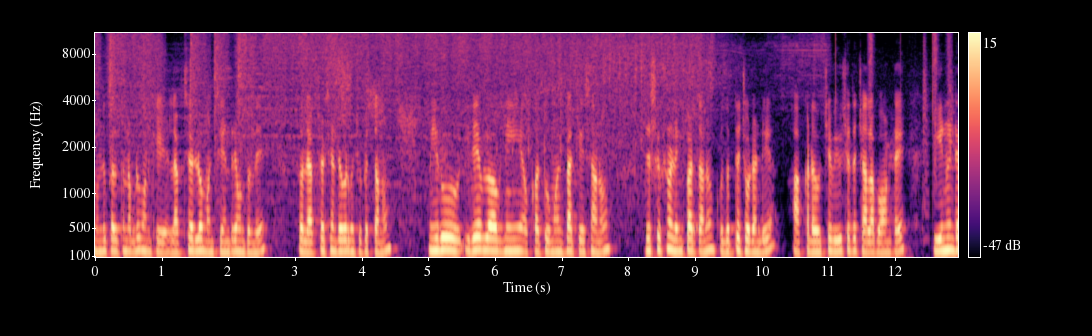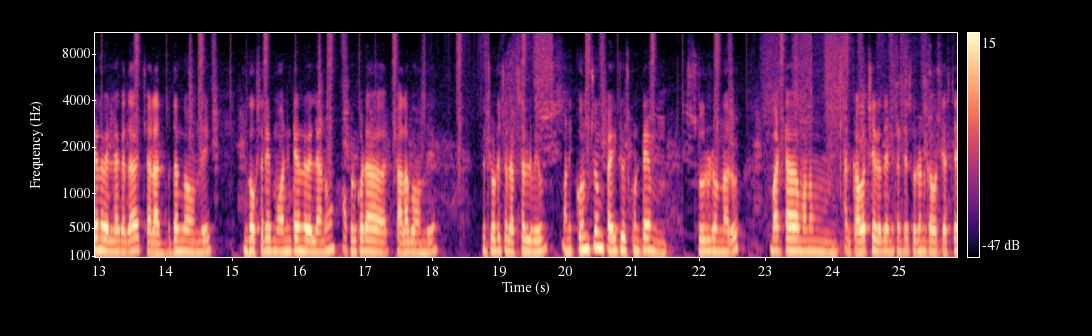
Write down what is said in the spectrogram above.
ముందుకు వెళ్తున్నప్పుడు మనకి లెఫ్ట్ సైడ్లో మంచి సీనరీ ఉంటుంది. సో లెఫ్ట్ సైడ్ సీనరీ కూడా మీకు చూపిస్తాను. మీరు ఇదే వ్లాగ్ని ఒక టూ మంత్స్ బ్యాక్ చేశాను. డిస్క్రిప్షన్లో లింక్ పెడతాను. కుదిరితే చూడండి. అక్కడ వచ్చే వ్యూస్ అయితే చాలా బాగుంటాయి. ఈవినింగ్ టైంలో వెళ్ళా కదా చాలా అద్భుతంగా ఉంది. ఇంకొకసారి రేపు మార్నింగ్ టైంలో వెళ్ళాను. అప్పుడు కూడా చాలా బాగుంది. మీరు చూడొచ్చు లెఫ్ట్ సైడ్ వ్యూ మనకి కొంచెం పైకి చూసుకుంటే సూర్యుడు ఉన్నారు. బట్ మనం అది కవర్ చేయలేదు. ఎందుకంటే సూర్యుని కవర్ చేస్తే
